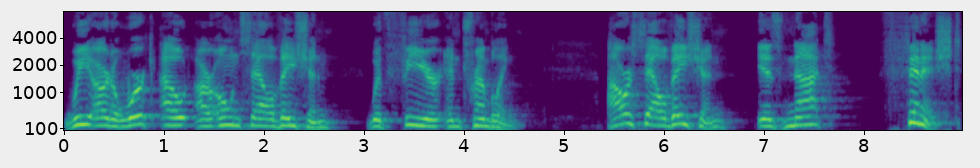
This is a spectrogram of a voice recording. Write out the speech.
We are to work out our own salvation with fear and trembling. Our salvation is not finished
